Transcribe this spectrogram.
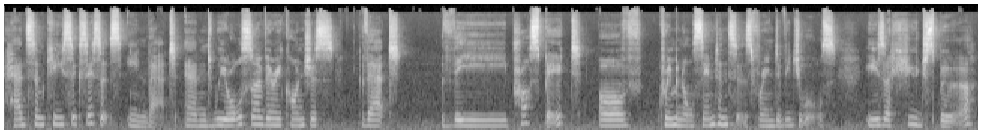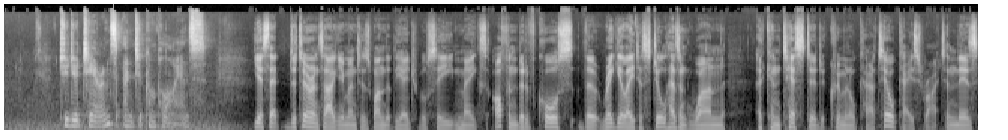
had some key successes in that. And we're also very conscious that the prospect of criminal sentences for individuals is a huge spur to deterrence and to compliance. Yes, that deterrence argument is one that the ACCC makes often, but of course the regulator still hasn't won a contested criminal cartel case, right? And there's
